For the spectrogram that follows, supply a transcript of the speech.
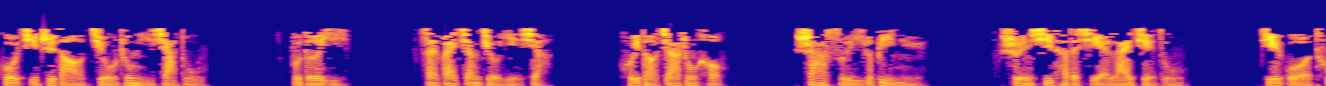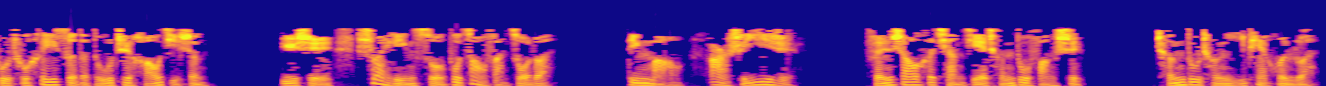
郭琪知道酒中已下毒，不得已再拜将酒饮下。回到家中后，杀死一个婢女，吮吸他的血来解毒。结果吐出黑色的毒汁好几升，于是率领所部造反作乱。丁卯二十一日，焚烧和抢劫成都房市，成都城一片混乱。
